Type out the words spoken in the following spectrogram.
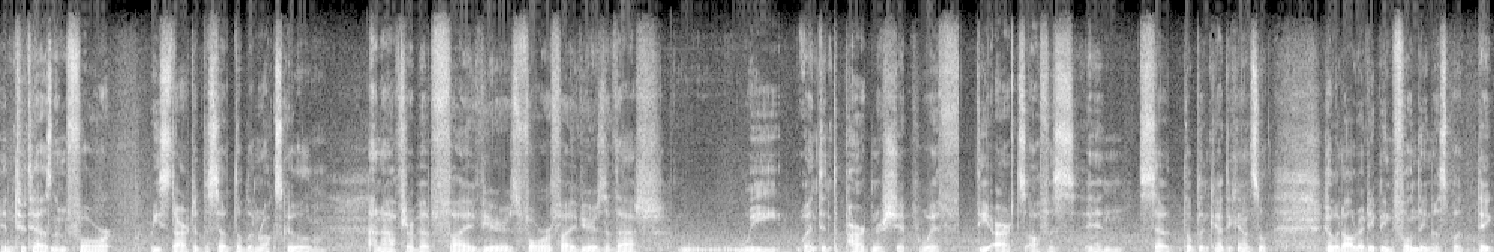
in 2004, we started the South Dublin Rock School. Yeah and after about five years, four or five years of that, we went into partnership with the Arts Office in South Dublin County Council, who had already been funding us, but they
